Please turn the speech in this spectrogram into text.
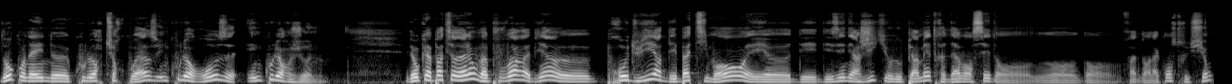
Donc on a une couleur turquoise, une couleur rose et une couleur jaune. Donc à partir de là, on va pouvoir eh bien euh, produire des bâtiments et euh, des, des énergies qui vont nous permettre d'avancer dans, dans, dans- enfin, dans la construction.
